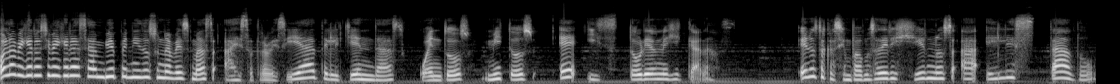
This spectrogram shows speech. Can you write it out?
Hola viajeros y viajeras, sean bienvenidos una vez más a esta travesía de leyendas, cuentos, mitos e historias mexicanas. En esta ocasión vamos a dirigirnos a el estado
